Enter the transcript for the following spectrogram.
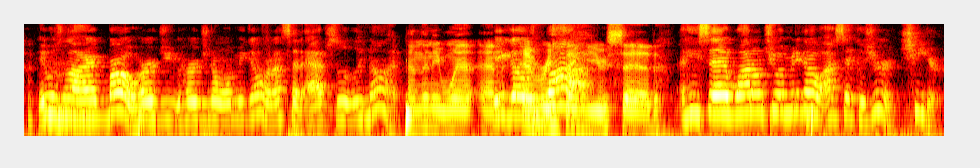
he was like, "Bro, heard you heard you don't want me going." I said, "Absolutely not." and then he went and He goes, everything "Why?" you said. He said, "Why don't you want me to go?" I said, "Cause you're a cheater."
